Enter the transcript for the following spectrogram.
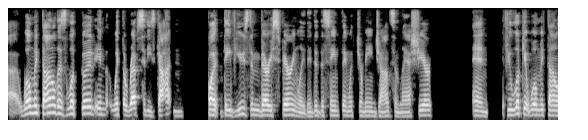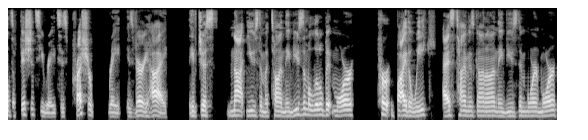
Uh, Will McDonald has looked good in with the reps that he's gotten, but they've used him very sparingly. They did the same thing with Jermaine Johnson last year, and if you look at Will McDonald's efficiency rates, his pressure rate is very high. They've just not used him a ton. They've used him a little bit more per by the week as time has gone on. They've used him more and more.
